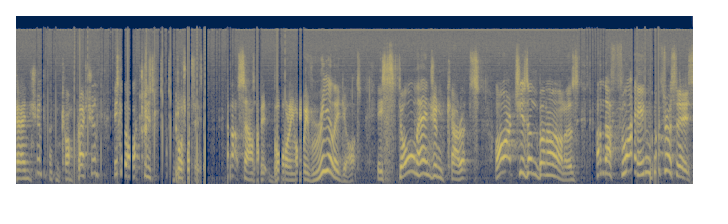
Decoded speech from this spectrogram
tension and compression. It's got and. That sounds a bit boring. What we've really got is Stonehenge and carrots, arches and bananas, and the flying buttresses.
